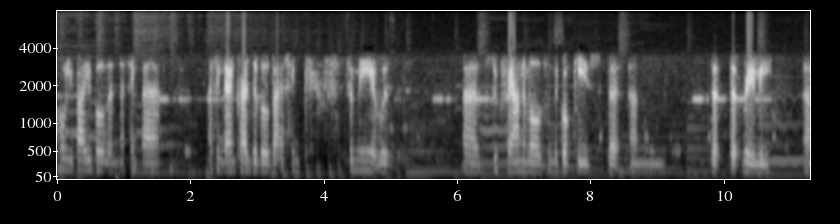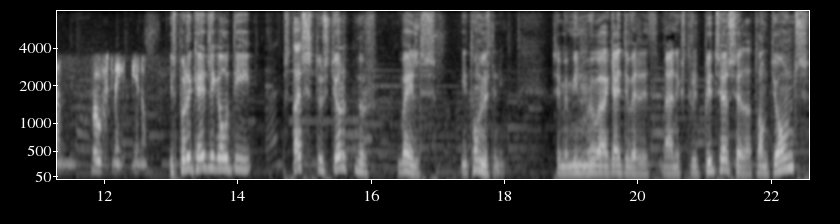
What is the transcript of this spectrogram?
Holy Bible, and I think they're I think they're incredible. But I think for me it was uh, Super Free Animals and the Gookies that um, that that really um, moved me, you know. Ég spurði Kate líka út í stærstu stjörnur Wales í tónlistinni sem í mínum huga gæti verið Manic Street Preachers eða Tom Jones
